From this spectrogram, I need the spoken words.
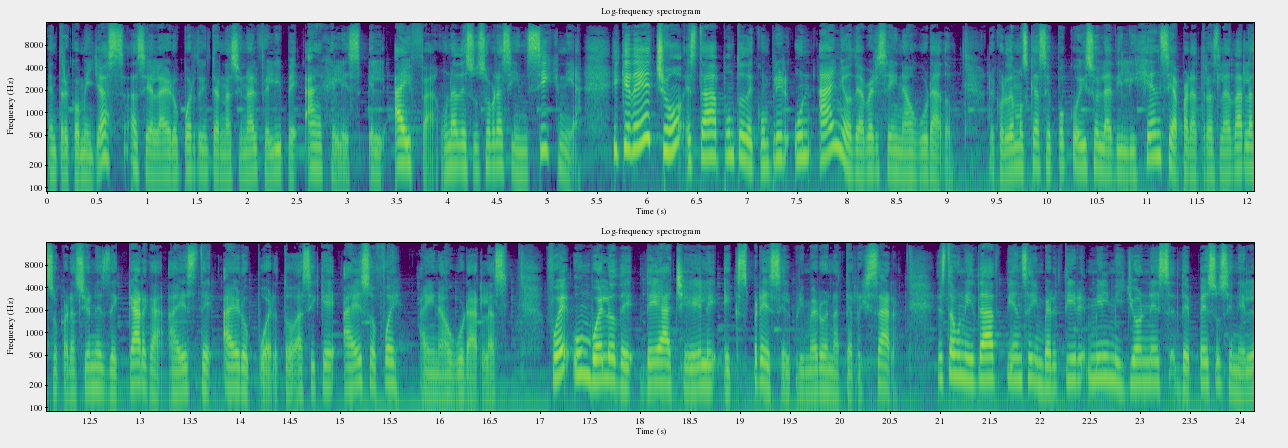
entre comillas, hacia el Aeropuerto Internacional Felipe Ángeles, el AIFA, una de sus obras insignia, y que de hecho está a punto de cumplir un año de haberse inaugurado. Recordemos que hace poco hizo la diligencia para trasladar las operaciones de carga a este aeropuerto, así que a eso fue, a inaugurarlas. Fue un vuelo de DHL Express, el primero en aterrizar. Esta unidad piensa invertir mil millones de pesos en el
